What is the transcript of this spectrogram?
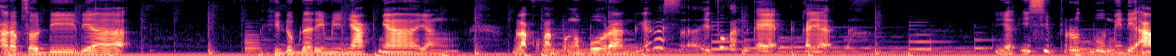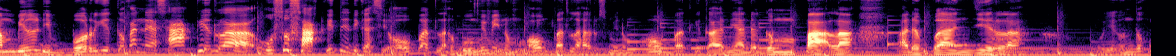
Arab Saudi dia hidup dari minyaknya yang melakukan pengeboran. Karena itu kan kayak kayak ya isi perut bumi diambil dibor gitu kan ya sakit lah. Usus sakit ya dikasih obat lah. Bumi minum obat lah harus minum obat gitu. Akhirnya ada gempa lah ada banjir lah. Ya, untuk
